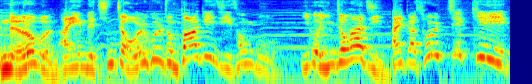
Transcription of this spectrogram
근데 여러분 아니 근데 진짜 얼굴 좀 빡이지 성구. 이거 인정하지? 아니 그니까 솔직히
